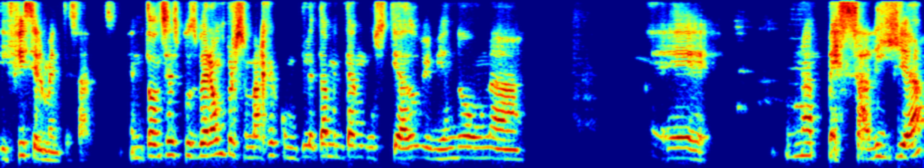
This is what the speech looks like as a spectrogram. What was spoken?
Difícilmente sales. Entonces, pues ver a un personaje completamente angustiado viviendo una, eh, una pesadilla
